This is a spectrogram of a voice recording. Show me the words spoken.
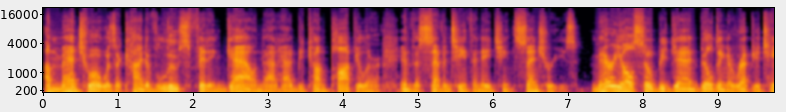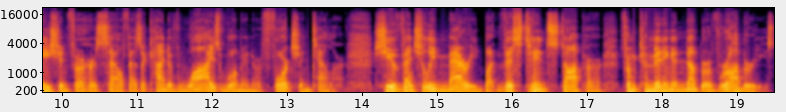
A mantua was a kind of loose fitting gown that had become popular in the 17th and 18th centuries. Mary also began building a reputation for herself as a kind of wise woman or fortune teller. She eventually married, but this didn't stop her from committing a number of robberies.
